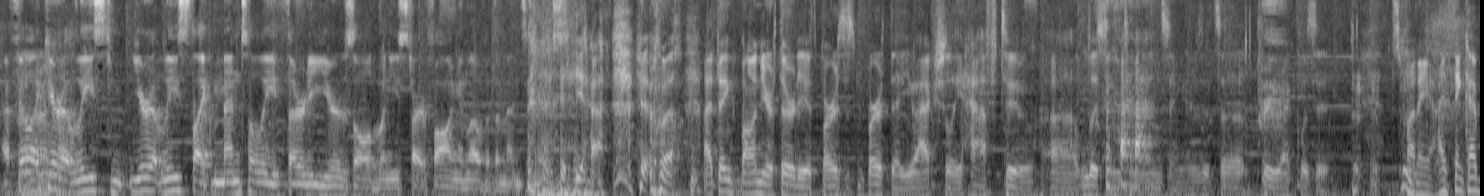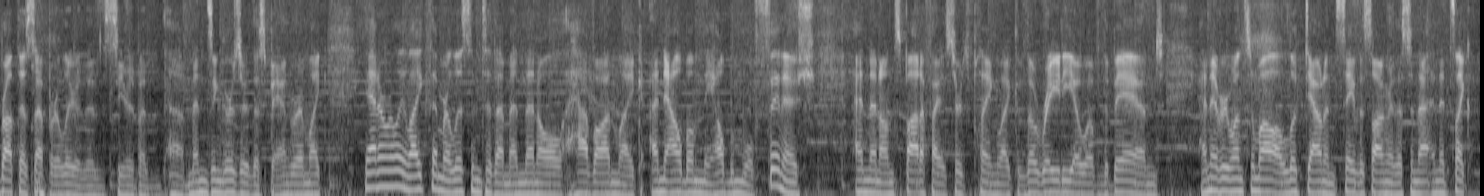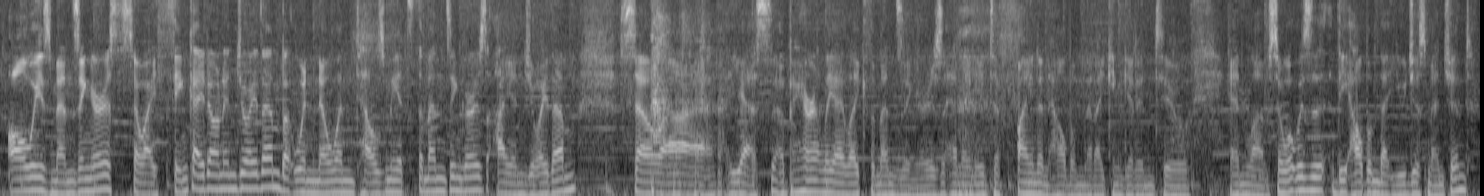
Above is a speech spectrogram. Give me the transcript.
I feel like you're at least you're at least like mentally 30 years old when you start falling in love with the Menzingers yeah. Well, I think on your 30th birthday, you actually have to uh, listen to Menzingers. It's a prerequisite. It's funny. I think I brought this up earlier this year, but uh, Menzingers are this band where I'm like, yeah, I don't really like them or listen to them, and then I'll have on like an album. The album will finish, and then on Spotify it starts playing like the radio of the band, and every once in a while I'll look down and save a song or this and that, and it's like always Menzingers. So I think I don't enjoy them, but when no one tells me it's the Menzingers, I enjoy them. So uh, yes, apparently I like the Menzingers, and I need to find an album that I can get into and love. So what was the, the album that you just mentioned?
